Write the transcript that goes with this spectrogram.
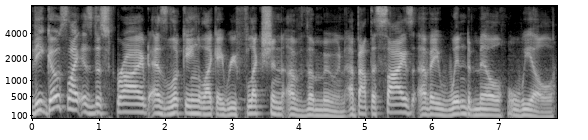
The ghost light is described as looking like a reflection of the moon, about the size of a windmill wheel,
